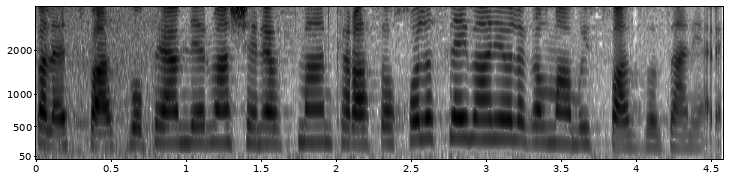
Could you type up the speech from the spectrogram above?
بەڵێ سوپاس بۆ پەیامنێرمان شێنێ عوسمان کە ڕاستەوخۆ لە سلەیمانیەوە لەگەڵمان بووی سوپاس بۆ زانیارەکەت.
